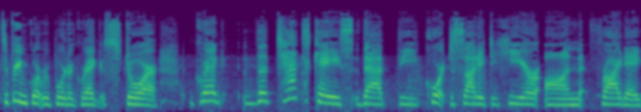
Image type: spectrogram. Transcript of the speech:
Supreme Court reporter, Greg Stohr. Greg, the tax case that the court decided to hear on Friday,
